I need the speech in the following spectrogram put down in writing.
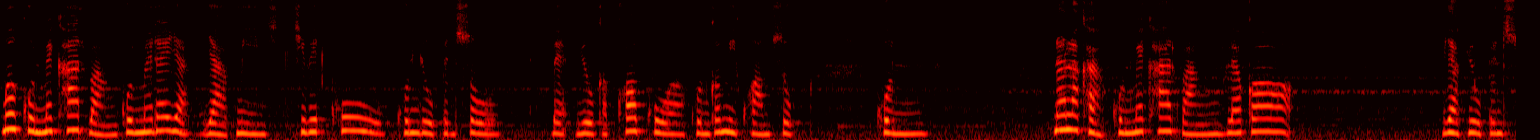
เมื่อคุณไม่คาดหวัง คุณไม่ได้อยากอยากมีชีวิตคู่ คุณอยู่เป็นโสดแบบอยู่กับครอบครัว คุณก็มีความสุข คุณ นั่นแหละค่ะ คุณไม่คาดหวังแล้วก็ อยากอยู่เป็นโส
